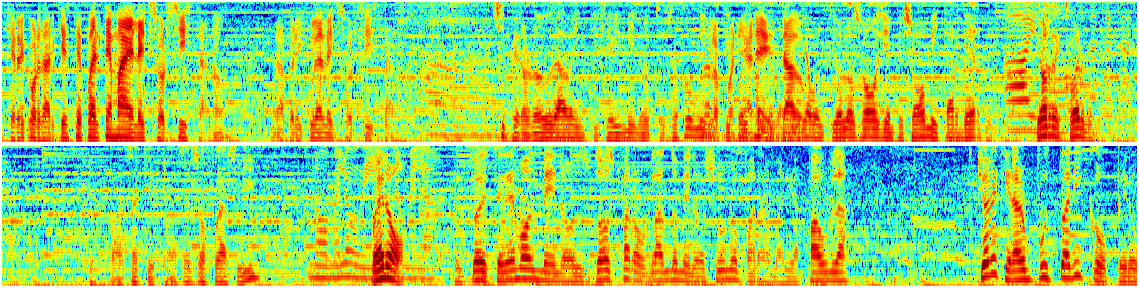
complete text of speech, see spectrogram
que recordar que este fue el tema del exorcista, ¿no? De la película El exorcista. Sí, pero no duraba 26 minutos. Eso fue un No, lo minutico ponían cuando la niña volteó los ojos y empezó a vomitar verde. Ay, Yo no. recuerdo. ¿Qué pasa? ¿Qué pasa? Eso fue así. No me lo vi. Bueno, dámela. entonces tenemos menos dos para Orlando, menos uno para María Paula. Yo le quiero dar un punto a Nico, pero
